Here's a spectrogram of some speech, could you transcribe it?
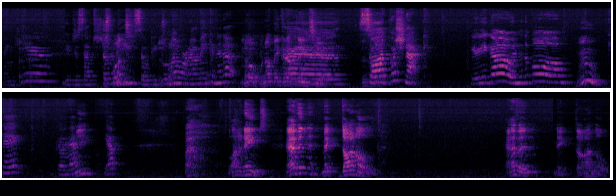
Thank you. You just have to show Just the once? name so people know we're not making it up. No, we're not making up names here. Uh, This Sod Bushnack. Here you go, into the bowl. Woo! Okay, go ahead. Me? Yep. Wow, a lot of names. Evan McDonald. Evan McDonald.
